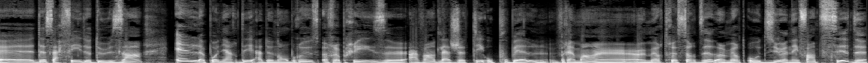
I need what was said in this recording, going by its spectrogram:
euh, de sa fille de deux ans. Elle l'a poignardée à de nombreuses reprises euh, avant de la jeter aux poubelles. Vraiment un, meurtre sordide, un meurtre odieux, un infanticide.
